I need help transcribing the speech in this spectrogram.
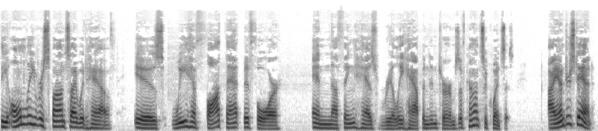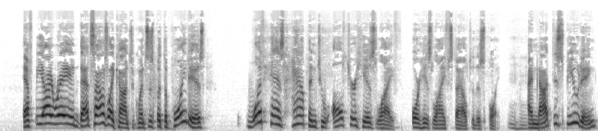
The only response I would have is we have thought that before and nothing has really happened in terms of consequences. I understand. FBI raid, that sounds like consequences, but the point is what has happened to alter his life or his lifestyle to this point? Mm-hmm. I'm not disputing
